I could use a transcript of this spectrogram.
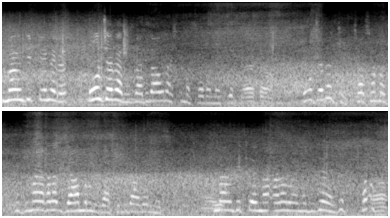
Şunların diplerine ver. Bolca ver burada bir daha uğraştırma bekle. Evet tamam. Bolca ver ki çarşamba cumaya kadar yağmurlu zaten bir daha vermeyiz. Şunların diplerine aralarına güzelce tamam. Tamam.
